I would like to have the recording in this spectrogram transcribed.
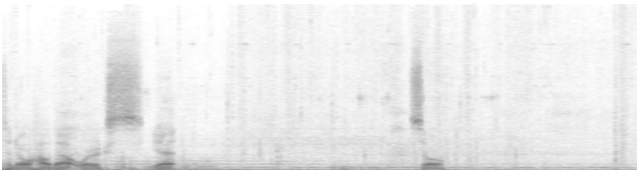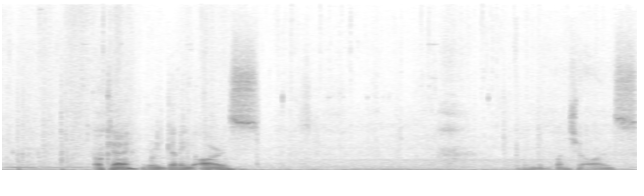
to know how that works yet. So okay, we're getting ours. Getting a bunch of ours.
